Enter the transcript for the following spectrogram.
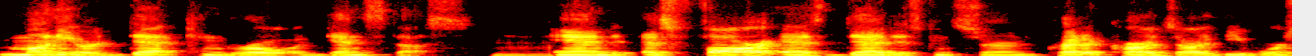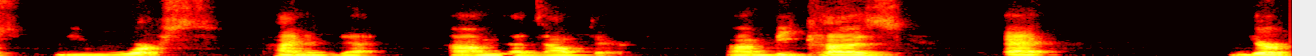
money or debt can grow against us. Mm. And as far as debt is concerned, credit cards are the worst, the worst kind of debt um, that's out there, uh, because at your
